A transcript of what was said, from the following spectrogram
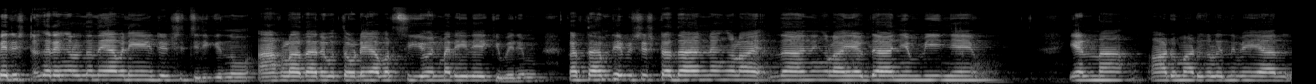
ബരിഷ്ടകരങ്ങളിൽ നിന്ന് അവനെ രക്ഷിച്ചിരിക്കുന്നു. ആഹ്ലാദാരവത്തോടെ അവർ സിയോൻ മലയിലേക്ക് വരും. കർത്താവിന്റെ വിശിഷ്ടദാനങ്ങളായ ധാന്യങ്ങളായ ധാന്യം വീഞ്ഞ് എണ്ണ ആടുമാടുകൾ എന്നിവയാൽ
